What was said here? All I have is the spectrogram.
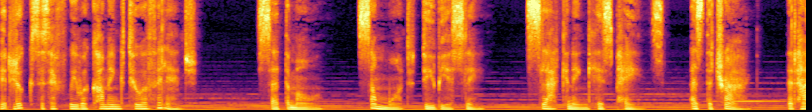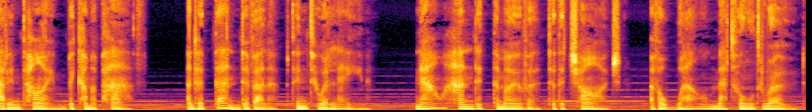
It looks as if we were coming to a village, said the mole, somewhat dubiously slackening his pace as the track that had in time become a path and had then developed into a lane now handed them over to the charge of a well metalled road.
